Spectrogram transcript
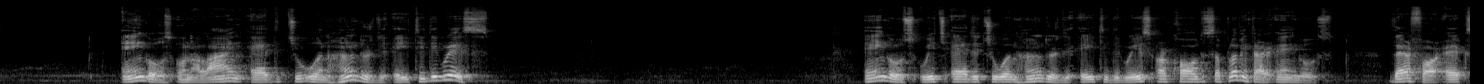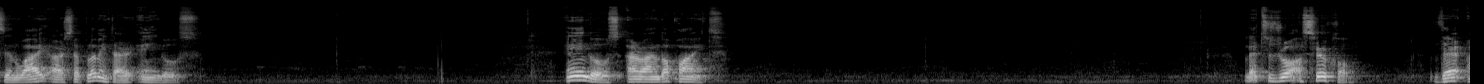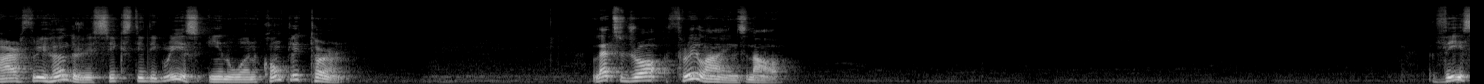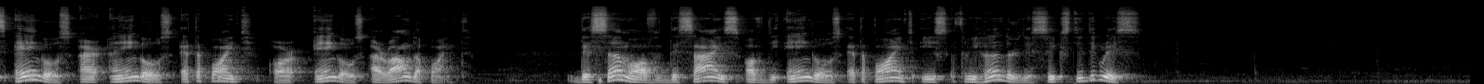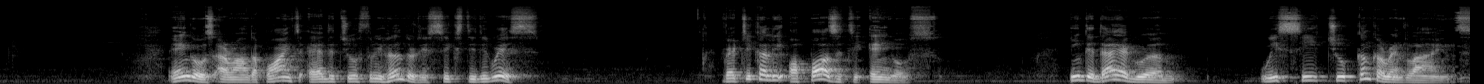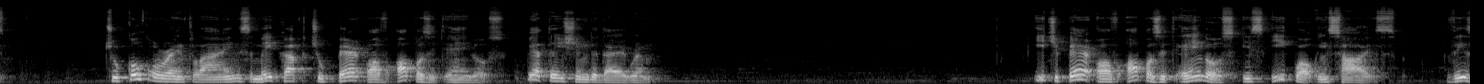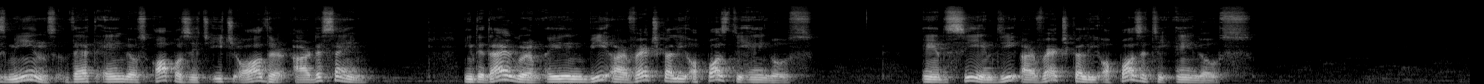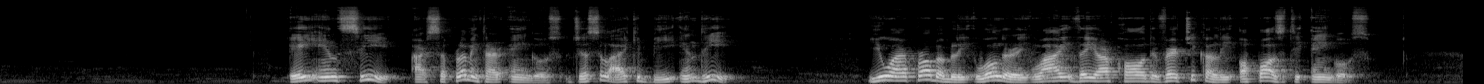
Angles on a line add to 180 degrees. Angles which add to 180 degrees are called supplementary angles. Therefore, x and y are supplementary angles. Angles around a point. Let's draw a circle. There are 360 degrees in one complete turn. Let's draw three lines now. These angles are angles at a point or angles around a point. The sum of the size of the angles at a point is 360 degrees. Angles around a point add to 360 degrees. Vertically opposite angles. In the diagram, we see two concurrent lines. Two concurrent lines make up two pair of opposite angles. Pay attention in the diagram. Each pair of opposite angles is equal in size. This means that angles opposite each other are the same. In the diagram, A and B are vertically opposite angles, and C and D are vertically opposite angles. A and C are supplementary angles, just like B and D. You are probably wondering why they are called vertically opposite angles,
